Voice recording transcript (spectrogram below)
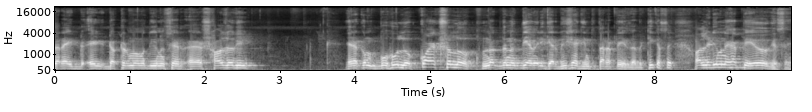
যারা এই ডক্টর মোহাম্মদ ইউনুসের সহযোগী। এরকম বহু লোক, কয়েকশো লোক নগদ নগদি আমেরিকার ভিসা কিন্তু তারা পেয়ে যাবে, ঠিক আছে? অলরেডি মনে হয় পেয়েও গেছে।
